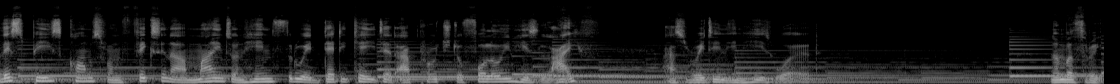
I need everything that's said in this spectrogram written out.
this peace comes from fixing our minds on Him through a dedicated approach to following His life as written in His Word. Number three,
